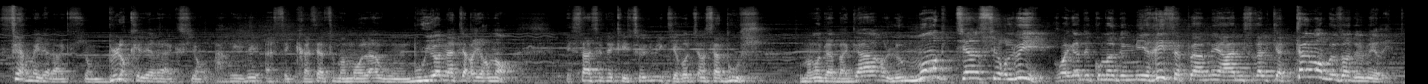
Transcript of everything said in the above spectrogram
Fermer les réactions, bloquer les réactions, arriver à s'écraser à ce moment-là où on bouillonne intérieurement. Et ça, c'est écrit celui qui retient sa bouche au moment de la bagarre, le monde tient sur lui. Regardez combien de mérite ça peut amener à un Israël qui a tellement besoin de mérite.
